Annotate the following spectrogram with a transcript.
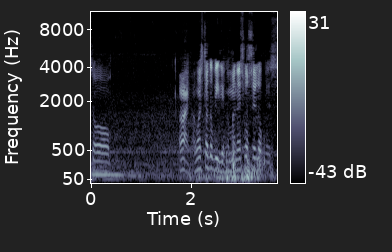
So, alright, I'm gonna start the video. My name is Jose Lopez.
